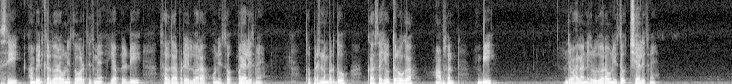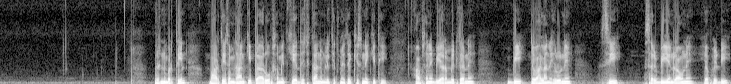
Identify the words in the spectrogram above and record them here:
सी अंबेडकर द्वारा 1938 में। या फिर डी सरदार पटेल द्वारा 1942 में। तो प्रश्न नंबर दो का सही उत्तर होगा ऑप्शन बी, जवाहरलाल नेहरू द्वारा 1946 में। प्रश्न नंबर तीन, भारतीय संविधान की प्रारूप समिति की अध्यक्षता निम्नलिखित में से किसने की थी? Option A, B, R, Ambedkar ने, बी, जवाहरलाल नेहरू ने, C, sir, B, N, Rao ने या फिर डी,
